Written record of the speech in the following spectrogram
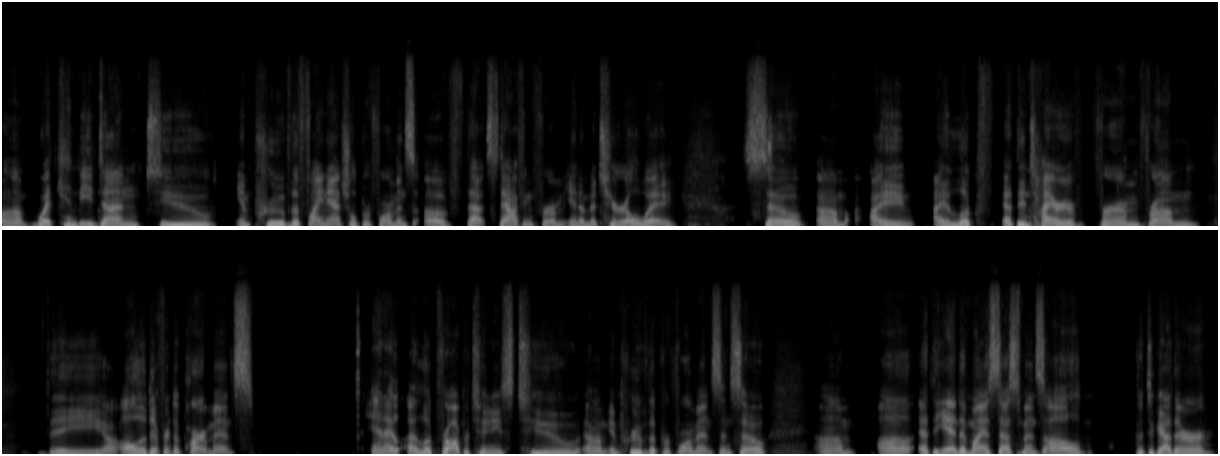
uh, what can be done to improve the financial performance of that staffing firm in a material way. So um, I I look at the entire firm from the uh, all the different departments and I, I look for opportunities to um, improve the performance. And so um, at the end of my assessments, I'll put together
